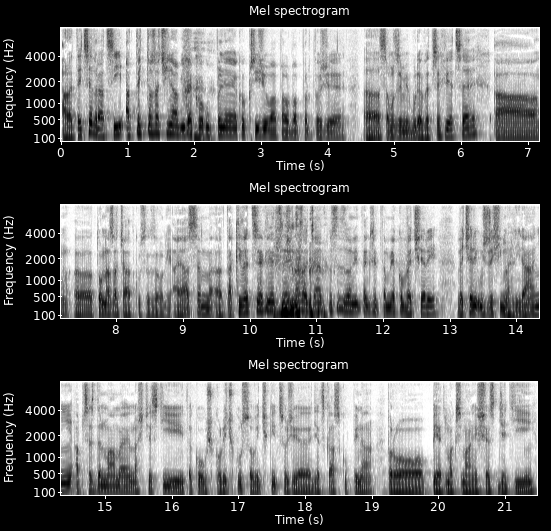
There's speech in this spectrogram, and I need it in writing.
Ale teď se vrací a teď to začíná být jako úplně jako křížová palba, protože uh, samozřejmě bude ve třech věcech a uh, to na začátku sezóny. A já jsem uh, taky ve třech věcech na začátku sezóny, takže tam jako večery, večery už řešíme hlídání a přes den máme naštěstí takovou školičku Sovičky, což je dětská skupina pro pět, maximálně šest dětí,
